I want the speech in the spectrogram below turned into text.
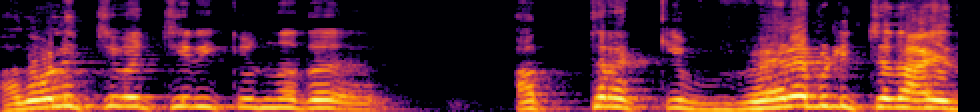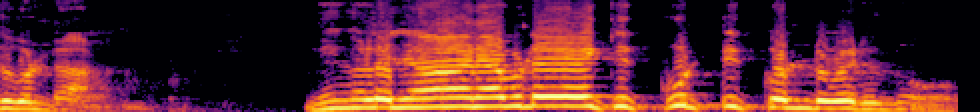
അതൊളിച്ചു വച്ചിരിക്കുന്നത് അത്രയ്ക്ക് വില പിടിച്ചതായതുകൊണ്ടാണ്. നിങ്ങൾ ഞാൻ അവിടേക്ക് കൂട്ടിക്കൊണ്ടുവരുന്നു.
